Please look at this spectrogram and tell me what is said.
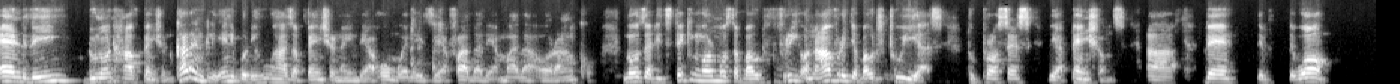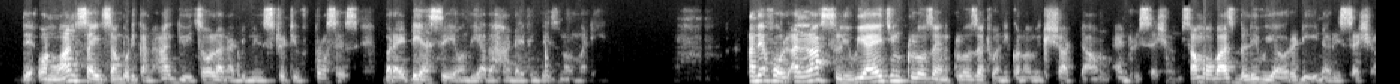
and they do not have pension. Currently, anybody who has a pensioner in their home, whether it's their father, their mother, or uncle, knows that it's taking almost about three, on average, about two years to process their pensions. Uh, the, the, the, well, the, on one side, somebody can argue it's all an administrative process, but I dare say, on the other hand, I think there's no money. And therefore, and lastly, we are edging closer and closer to an economic shutdown and recession. Some of us believe we are already in a recession.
